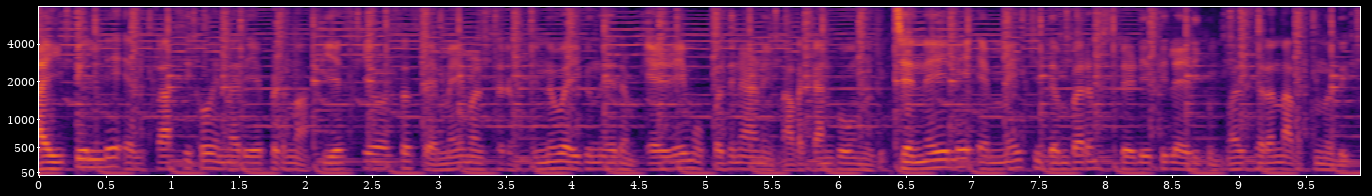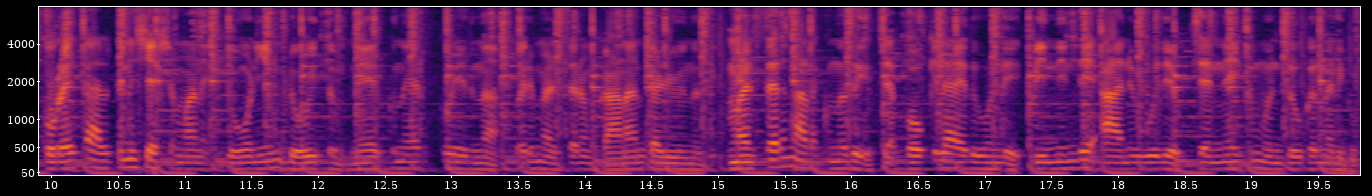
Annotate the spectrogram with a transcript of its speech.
ഐ പി എല്ലിലെ എൽ ക്ലാസിക്കോ എന്നറിയപ്പെടുന്ന C S K versus M I മത്സരം ഇന്ന് വൈകുന്നേരം ഏഴ് മുപ്പതിനാണ് നടക്കാൻ പോകുന്നത്. ചെന്നൈയിലെ എം എ ചിദംബരം സ്റ്റേഡിയത്തിലായിരിക്കും മത്സരം നടക്കുന്നത്. കുറെ കാലത്തിന് ശേഷമാണ് ധോണിയും രോഹിത്തും നേർക്കുനേർക്ക് വരുന്ന ഒരു മത്സരം കാണാൻ കഴിയുന്നത്. മത്സരം നടക്കുന്നത് ചെപ്പോക്കിലായതുകൊണ്ട് പിന്നിന്റെ ആനുകൂല്യം ചെന്നൈക്ക് മുൻതൂക്കം നൽകും.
